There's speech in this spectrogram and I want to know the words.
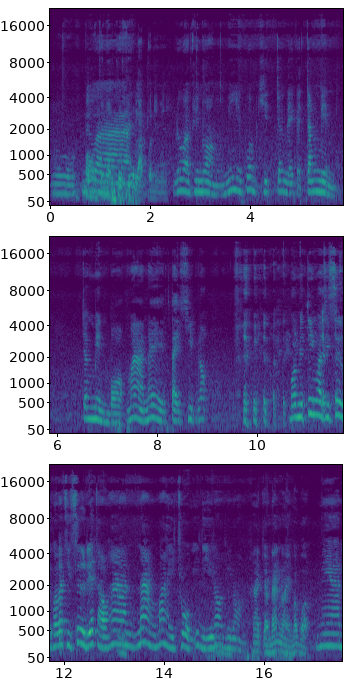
โอ้บอกจะนอนคือคือหลับปะนี่มันหรือว่าพี่น้องมีความคิดจังใดก็จังเม่น จังเม่นบอกมาในใต้คลิปเนาะบ่มีติ้งว่าสิซื้อเพราะว่าสิซื้อเด้เฒ่าห้านั่งมาให้โชคอีหลีเนาะพี่น้องถ้าเจ้านั่งหน่อยมาบอกแม่น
